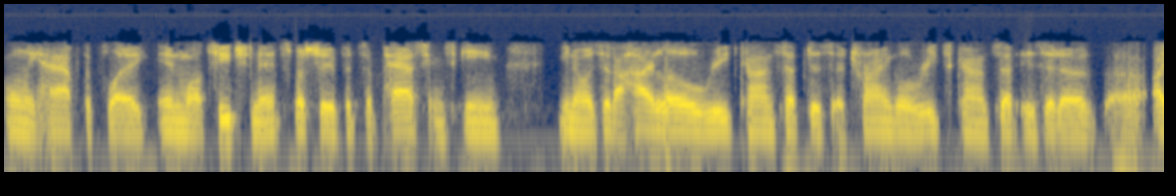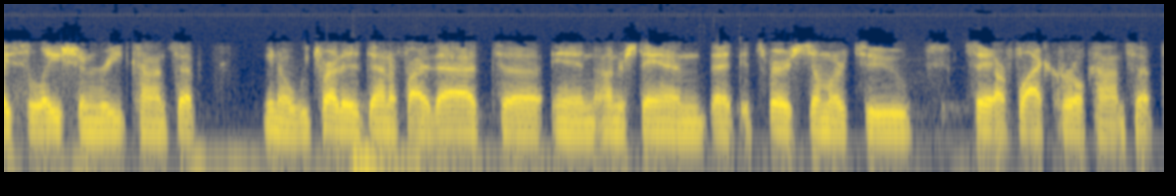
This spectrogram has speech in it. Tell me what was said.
only half the play. And while teaching it, especially if it's a passing scheme, you know, is it a high-low read concept? Is it a triangle reads concept? Is it a, a isolation read concept? You know, we try to identify that uh, and understand that it's very similar to say our flat curl concept.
